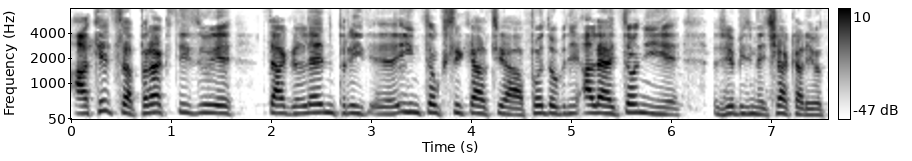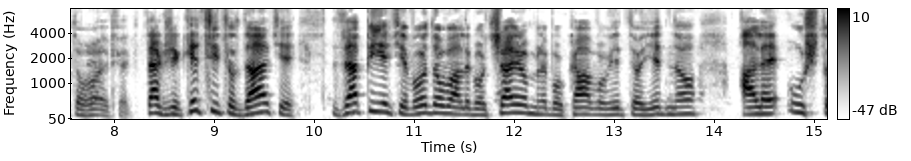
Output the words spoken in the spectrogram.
a keď sa praktizuje, tak len pri e, intoxikácii a podobne, ale aj to nie, že by sme čakali od toho efekt. Takže keď si to dáte, zapijete vodou alebo čajom, alebo kávou, je to jedno, ale už to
